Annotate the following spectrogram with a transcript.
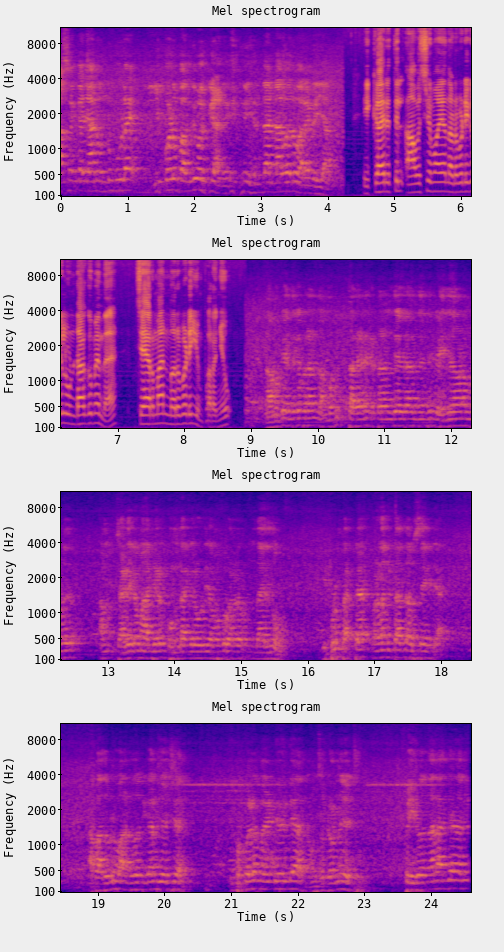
ആശങ്ക ഞാൻ ഒന്നും കൂടെ ഇപ്പോഴും പങ്കുവെക്കുകയാണ്. എന്താ ഉണ്ടാവുക പറയാൻ വയ്യ. ഇക്കാര്യത്തിൽ ആവശ്യമായ നടപടികൾ ഉണ്ടാകുമെന്ന് ചെയർമാൻ മറുപടിയും പറഞ്ഞു. നമുക്ക് എന്തൊക്കെ പറയാം നമുക്ക് തലയുടെ കിട്ടാൻ കഴിഞ്ഞ തവണ നമ്മൾ ചളിയൊക്കെ മാറ്റിയുടെ കുണ്ടാക്കലോടി നമുക്ക് വെള്ളം ഉണ്ടായിരുന്നു. ഇപ്പോഴും പറ്റ വെള്ളം കിട്ടാത്ത അവസ്ഥയില്ല. അപ്പോൾ അതുകൊണ്ട് വാർത്ത വാർദ്ധക്യക്കാർ ചോദിച്ചാൽ ഇപ്പൊ കൊല്ലം വരില്ല കൗൺസിലറോട് ചോദിച്ചു ഇപ്പൊ ഇരുപത്തിനാലാം തീയതി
